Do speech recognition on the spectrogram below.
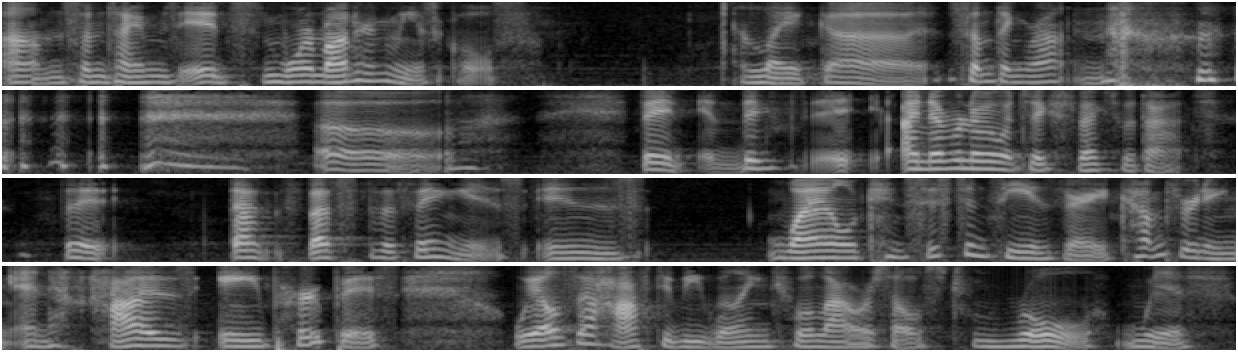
Um, sometimes it's more modern musicals, like uh, Something Rotten. oh, but I never know what to expect with that. But that's that's the thing is is while consistency is very comforting and has a purpose, we also have to be willing to allow ourselves to roll with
